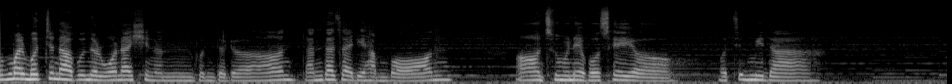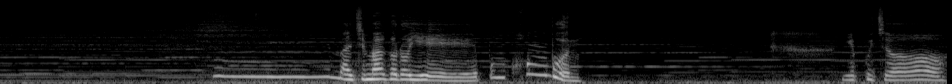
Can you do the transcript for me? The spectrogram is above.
정말 멋진 화분을 원하시는 분들은 란다자리 한번 어, 주문해 보세요. 멋집니다. 음, 마지막으로 예쁜 콩분 예쁘죠?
